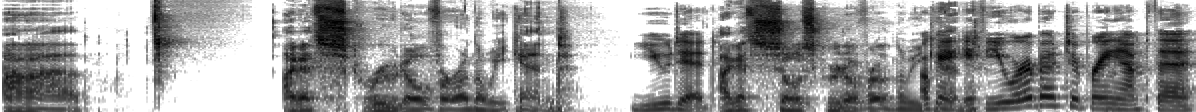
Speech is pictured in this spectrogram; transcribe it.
uh, I got screwed over on the weekend. You did. I got so screwed over on the weekend. Okay, if you were about to bring up the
